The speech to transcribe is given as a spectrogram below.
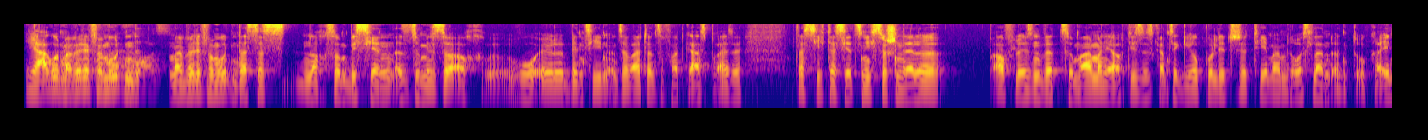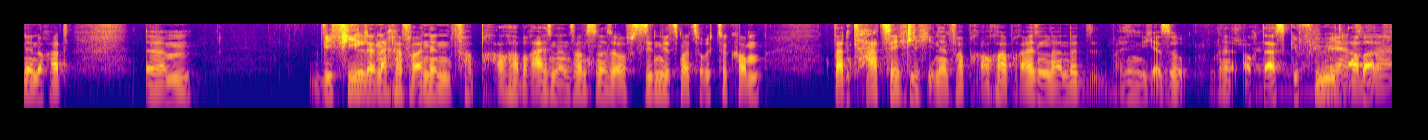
Ja, gut, man würde vermuten, man würde vermuten, dass das noch so ein bisschen, also zumindest so auch Rohöl, Benzin und so weiter und so fort, Gaspreise, dass sich das jetzt nicht so schnell auflösen wird, zumal man ja auch dieses ganze geopolitische Thema mit Russland und Ukraine noch hat. Ähm, wie viel dann nachher an den Verbraucherpreisen ansonsten, also auf Sinn jetzt mal zurückzukommen, dann tatsächlich in den Verbraucherpreisen landet, weiß ich nicht, also ne, auch das gefühlt, aber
